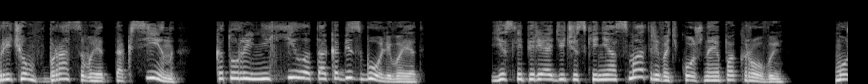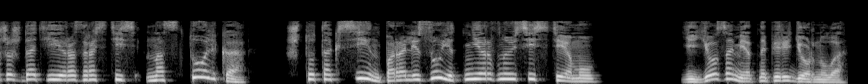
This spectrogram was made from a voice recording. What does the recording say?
Причем вбрасывает токсин, который нехило так обезболивает. Если периодически не осматривать кожные покровы, можешь дать ей разрастись настолько, что токсин парализует нервную систему. Ее заметно передернуло.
